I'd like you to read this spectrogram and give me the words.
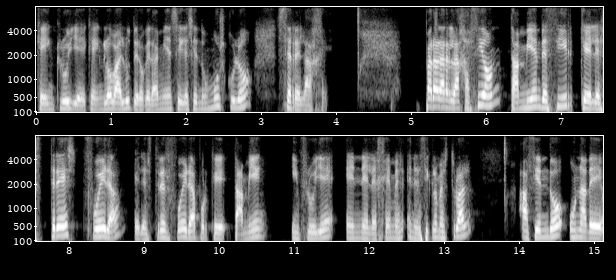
que incluye, que engloba el útero, que también sigue siendo un músculo, se relaje. Para la relajación, también decir que el estrés fuera, el estrés fuera, porque también influye en el, en el ciclo menstrual, haciendo una, de,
